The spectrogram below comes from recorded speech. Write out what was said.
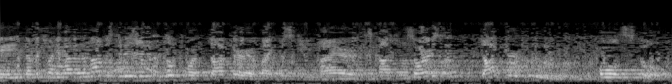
Entry number 21 in the novice division, the fourth doctor by Christine Myers. Costume source, Doctor Who, old school.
